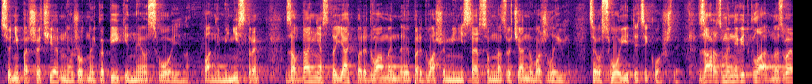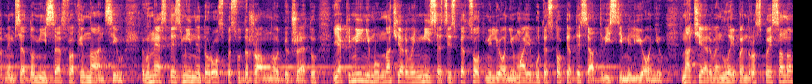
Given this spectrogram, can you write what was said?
Сьогодні 1 червня, жодної копійки не освоєно. Пане міністре, завдання стоять перед вами, е, перед вашим міністерством надзвичайно важливі. Це освоїти ці кошти. Зараз ми невідкладно звернемося до Міністерства фінансів внести зміни до розпису державного бюджету. Як мінімум на червень місяць із 500 мільйонів має бути 150-200 мільйонів на червень-липень розписано.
